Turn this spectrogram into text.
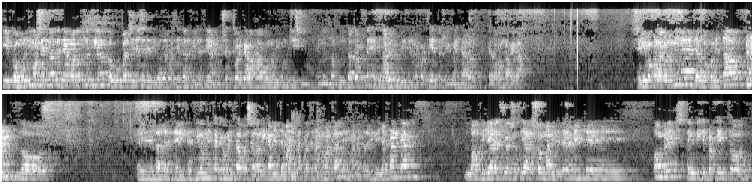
Y como último sector tendríamos la construcción que ocupa el 7,74% de la afiliación, un sector que ha bajado, como digo, muchísimo. En el 2014 estaba en un 19%, se imaginaron el bajón que ha pegado. Seguimos con la economía, ya lo hemos comentado, los eh, la tercerización esta que he comentado pues es lógicamente más en las carreteras comarcales, en Almendralejo y Villafranca. Los afiliados de seguridad social son mayoritariamente hombres, hay un 15%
